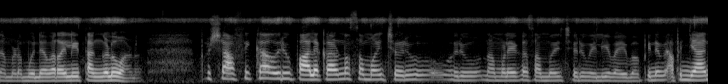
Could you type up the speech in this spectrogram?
നമ്മുടെ മുനവറലി തങ്ങളുമാണ്. അപ്പോൾ ഷാഫിക്ക ഒരു പാലക്കാടിനെ സംബന്ധിച്ചൊരു ഒരു നമ്മളെയൊക്കെ സംബന്ധിച്ചൊരു വലിയ വൈബാണ് പിന്നെ അപ്പം ഞാൻ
